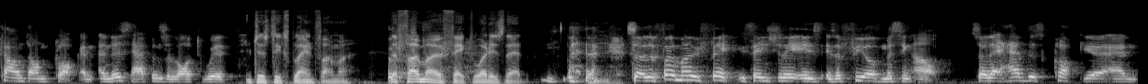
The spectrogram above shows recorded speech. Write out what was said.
countdown clock. And, and this happens a lot with. Just explain FOMO. The FOMO effect, what is that? so the FOMO effect essentially is, is a fear of missing out. So they have this clock here, and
